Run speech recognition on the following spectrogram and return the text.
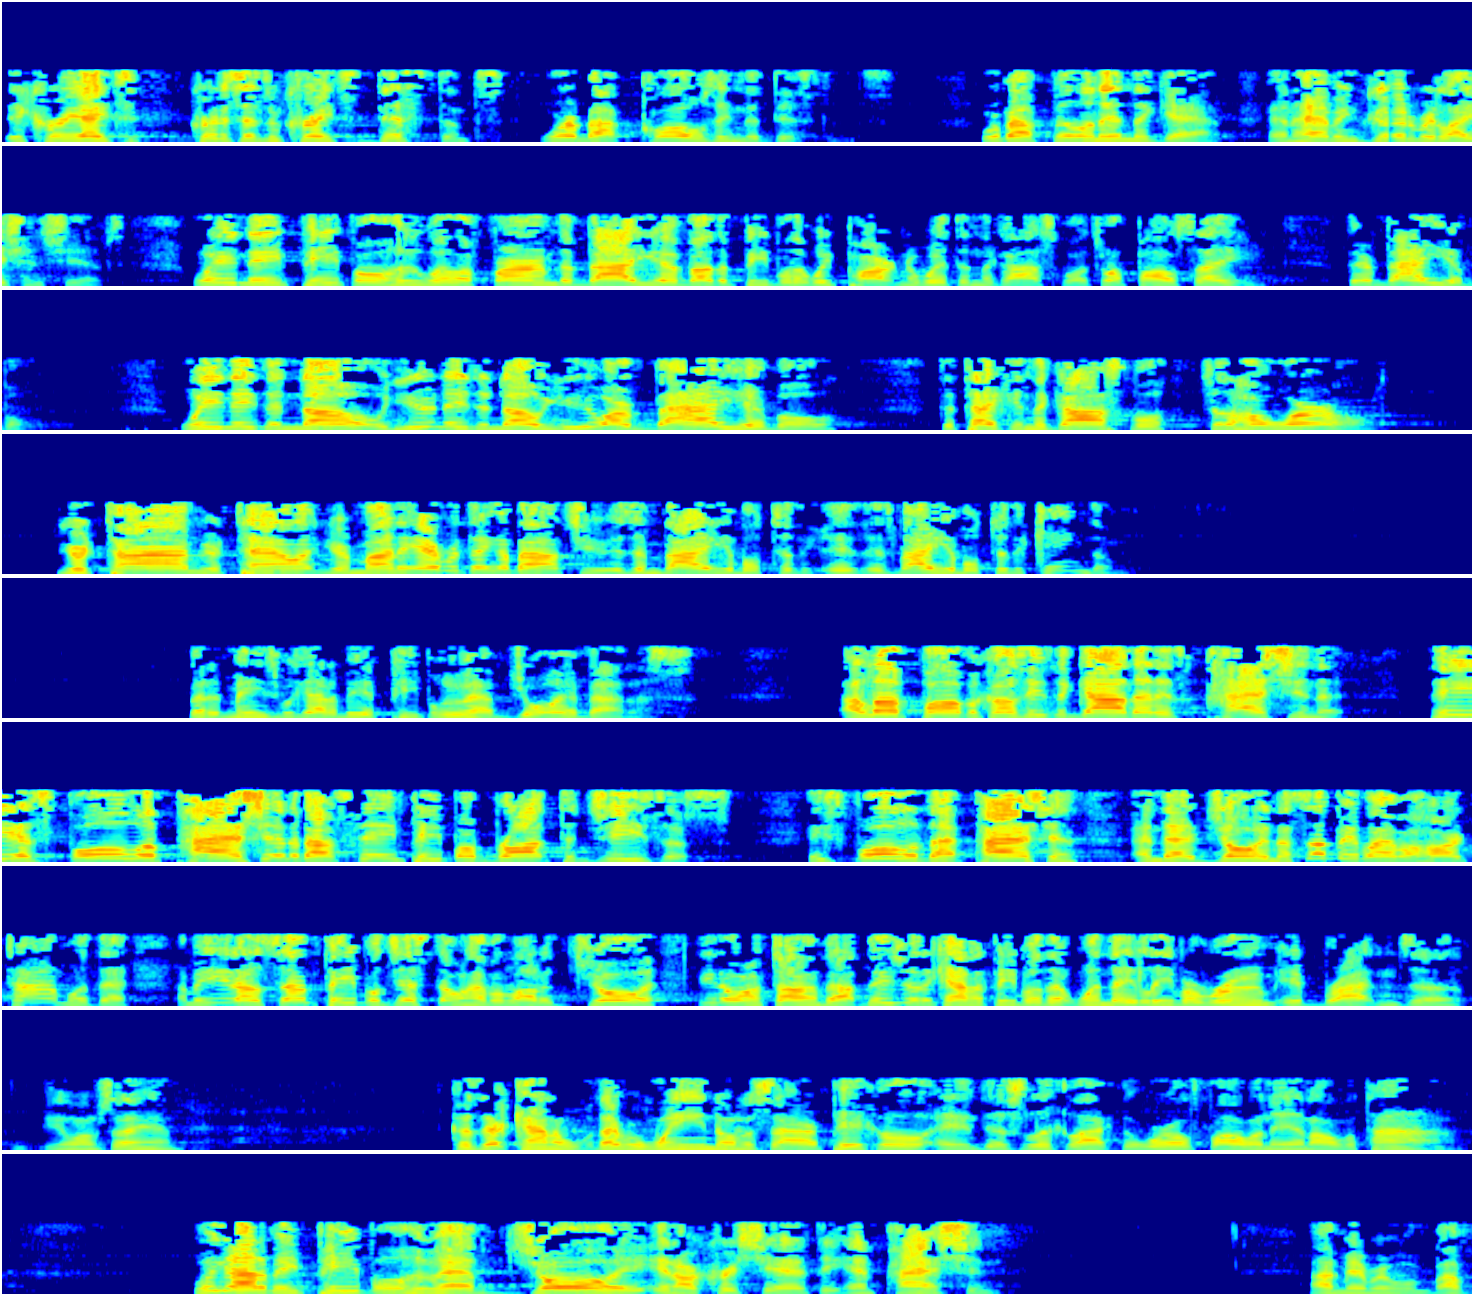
It creates, criticism creates distance. We're about closing the distance. We're about filling in the gap and having good relationships. We need people who will affirm the value of other people that we partner with in the gospel. That's what Paul's saying. They're valuable. We need to know, you need to know you are valuable to taking the gospel to the whole world. Your time, your talent, your money, everything about you is invaluable to the, is valuable to the kingdom. But it means we got to be a people who have joy about us. I love Paul because he's a guy that is passionate. He is full of passion about seeing people brought to Jesus. He's full of that passion and that joy. Now, some people have a hard time with that. I mean, you know, some people just don't have a lot of joy. You know what I'm talking about? These are the kind of people that when they leave a room, it brightens up. You know what I'm saying? Because they're kind of, they were weaned on a sour pickle and just look like the world's falling in all the time. We got to be people who have joy in our Christianity and passion. I remember when my,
